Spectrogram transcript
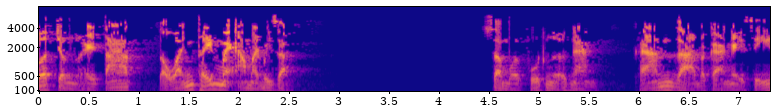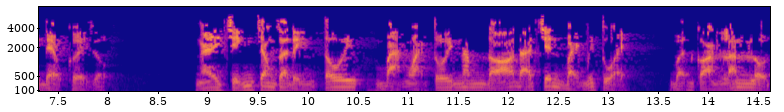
bớt cho người ta, tao ánh thấy mẹ mày bây giờ. Sau một phút ngỡ ngàng, khán giả và cả nghệ sĩ đều cười rộ. Ngay chính trong gia đình tôi, bà ngoại tôi năm đó đã trên 70 tuổi, vẫn còn lăn lộn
